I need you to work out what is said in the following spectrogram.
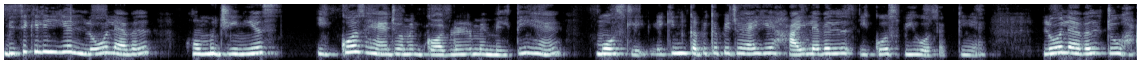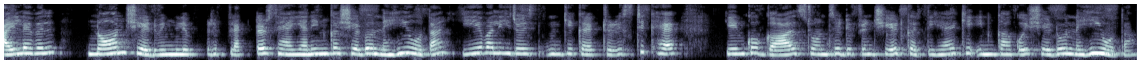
बेसिकली ये लो लेवल होमोजीनियस इकोज हैं जो हमें गॉल ब्लेडर में मिलती हैं मोस्टली लेकिन कभी कभी जो है, ये हाई लेवल इकोस भी हो सकती हैं. Low level to high level non shadowing reflectors हैं, यानी इनका शेडो नहीं होता. ये वाली जो इनकी करेक्टरिस्टिक है, ये इनको गाल स्टोन से डिफ्रेंशिएट करती है कि इनका कोई शेडो नहीं होता.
